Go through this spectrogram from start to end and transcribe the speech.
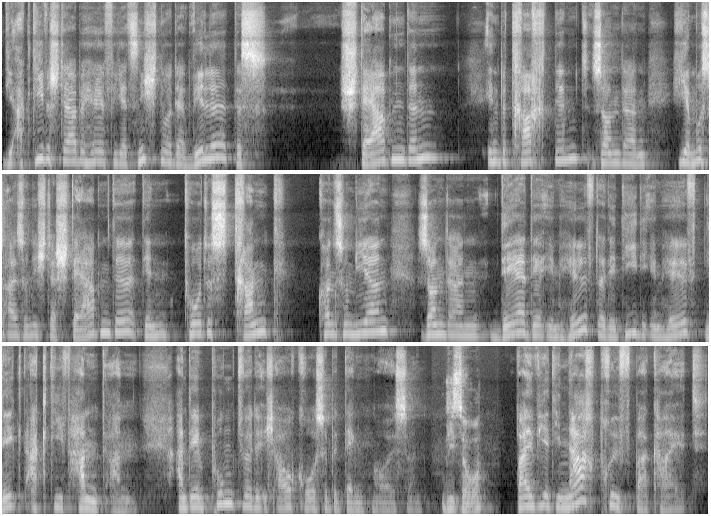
die aktive Sterbehilfe jetzt nicht nur der Wille des Sterbenden in Betracht nimmt, sondern hier muss also nicht der Sterbende den Todestrank konsumieren, sondern der, der ihm hilft oder die, die ihm hilft, legt aktiv Hand an. An dem Punkt würde ich auch große Bedenken äußern. Wieso? Weil wir die Nachprüfbarkeit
